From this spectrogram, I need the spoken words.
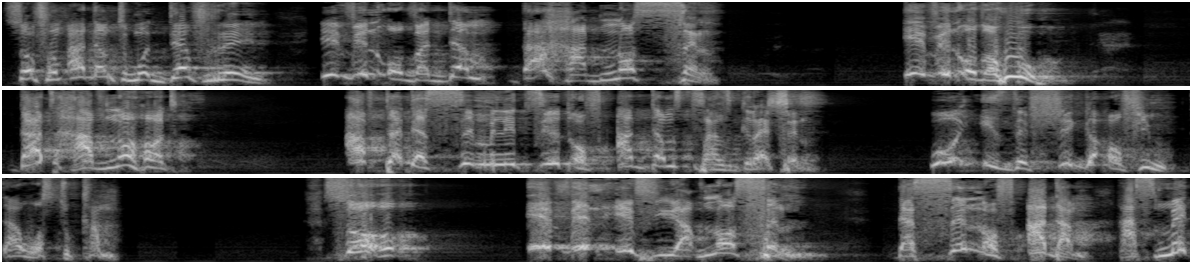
So from Adam to death reigned. Even over them that had not sinned. Even over who? That have not heard. After the similitude of Adam's transgression, who is the figure of him that was to come? So, even if you have not sinned, the sin of Adam has made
